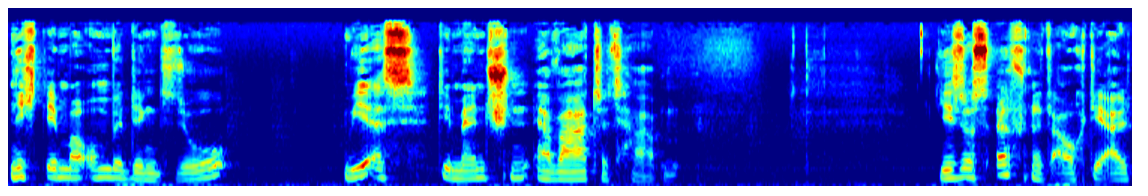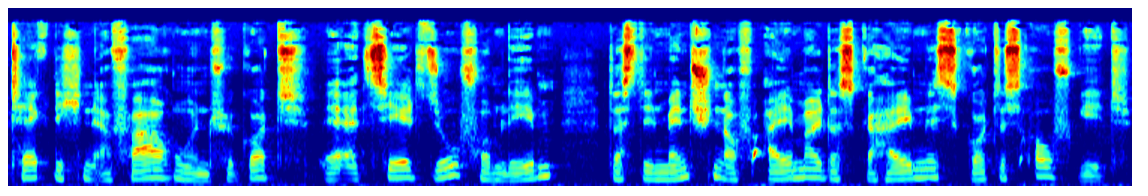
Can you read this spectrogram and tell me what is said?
nicht immer unbedingt so, wie es die Menschen erwartet haben. Jesus öffnet auch die alltäglichen Erfahrungen für Gott. Er erzählt so vom Leben, dass den Menschen auf einmal das Geheimnis Gottes aufgeht.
